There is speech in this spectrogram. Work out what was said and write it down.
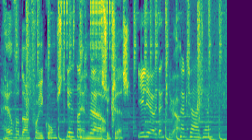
Heel veel dank voor je komst. Yes, en succes. Jullie ook, dankjewel. Dankjewel, ja.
